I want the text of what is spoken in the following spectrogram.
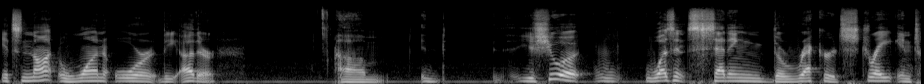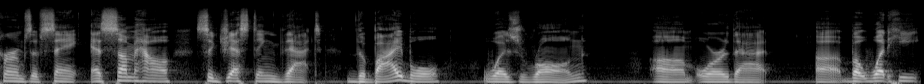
it's not one or the other. Um, Yeshua wasn't setting the record straight in terms of saying as somehow suggesting that the Bible was wrong, um, or that. Uh, but what he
